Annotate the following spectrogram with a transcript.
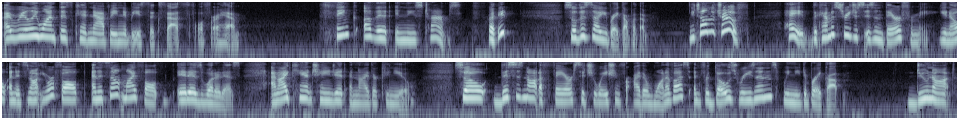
I really want this kidnapping to be successful for him. Think of it in these terms, right? So this is how you break up with him You tell him the truth. Hey, the chemistry just isn't there for me, you know, and it's not your fault and it's not my fault. It is what it is. And I can't change it and neither can you. So this is not a fair situation for either one of us. And for those reasons, we need to break up. Do not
